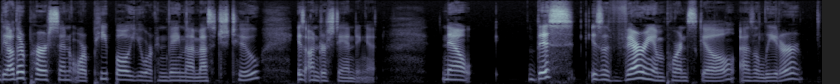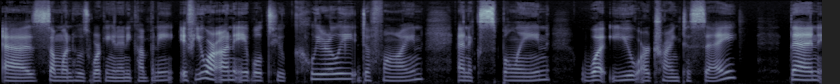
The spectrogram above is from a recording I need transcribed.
the other person or people you are conveying that message to is understanding it. Now, this is a very important skill as a leader as someone who's working in any company, if you are unable to clearly define and explain what you are trying to say, then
